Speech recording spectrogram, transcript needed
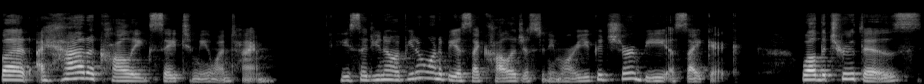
But I had a colleague say to me one time, he said, You know, if you don't want to be a psychologist anymore, you could sure be a psychic. Well, the truth is,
